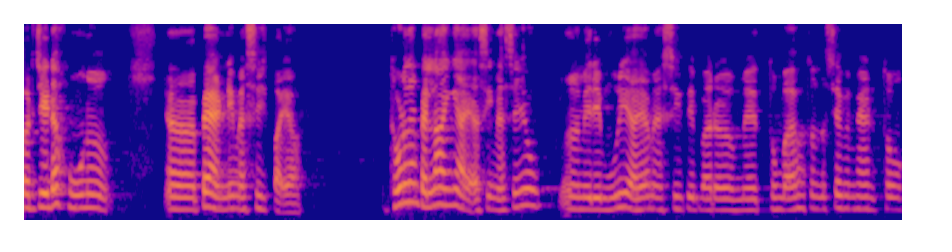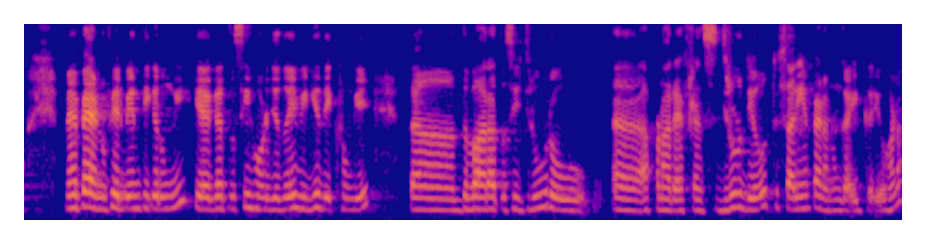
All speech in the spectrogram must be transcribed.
ਪਰ ਜਿਹੜਾ ਹੁਣ ਭੈਣ ਨੇ ਮੈਸੇਜ ਪਾਇਆ ਥੋੜੇ ਦਿਨ ਪਹਿਲਾਂ ਹੀ ਆਇਆ ਸੀ ਮੈਸੇਜ ਉਹ ਅ, ਮੇਰੇ ਮੂਹਰੇ ਆਇਆ ਮੈਸੇਜ ਤੇ ਪਰ ਮੈਂ ਤੋਂ ਬਾਅਦ ਤੁਹਾਨੂੰ ਦੱਸਿਆ ਵੀ ਮੈਂ ਤੋਂ ਮੈਂ ਭੈਣ ਨੂੰ ਫਿਰ ਬੇਨਤੀ ਕਰੂੰਗੀ ਕਿ ਅਗਰ ਤੁਸੀਂ ਹੁਣ ਜਦੋਂ ਇਹ ਵੀਡੀਓ ਦੇਖੋਗੇ ਤਾਂ ਦੁਬਾਰਾ ਤੁਸੀਂ ਜ਼ਰੂਰ ਉਹ ਆਪਣਾ ਰੈਫਰੈਂਸ ਜ਼ਰੂਰ ਦਿਓ ਤੇ ਸਾਰੀਆਂ ਭੈਣਾਂ ਨੂੰ ਗਾਈਡ ਕਰਿਓ ਹਨਾ?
